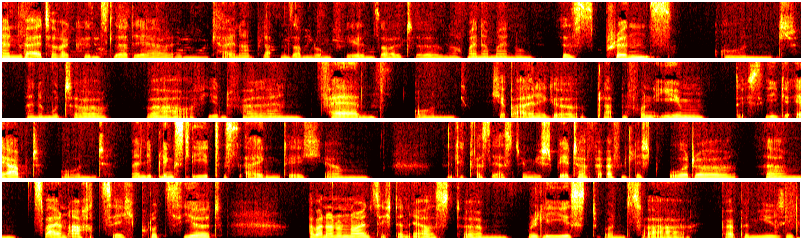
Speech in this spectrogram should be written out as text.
Ein weiterer Künstler, der in keiner Plattensammlung fehlen sollte, nach meiner Meinung, ist Prince. Und meine Mutter war auf jeden Fall ein Fan und ich habe einige Platten von ihm durch sie geerbt. Und mein Lieblingslied ist eigentlich ähm, ein Lied, was erst irgendwie später veröffentlicht wurde, ähm, 82 produziert, aber 99 dann erst ähm, released und zwar Purple Music.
